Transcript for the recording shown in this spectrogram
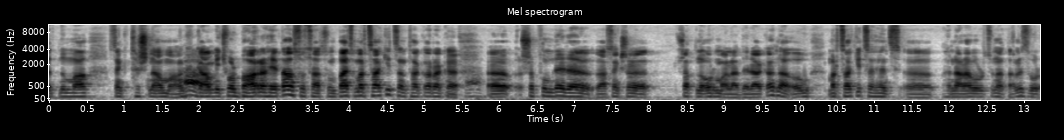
մտնում է, ասենք թշնամանք կամ ինչ որ բառը հետ է ասոցացվում, բայց մրցակիցը ընդհակառակը Հա։ շփումները, ասենք շատ նորմալ է դրական է ու մրցակիցը հենց հնարավորություն է տալիս որ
